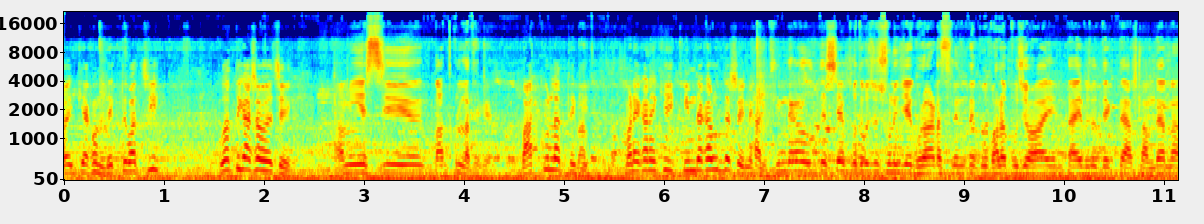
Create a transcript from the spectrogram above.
দাদাভাইকে এখন দেখতে পাচ্ছি? কোথা থেকে আসা হয়েছে? আমি এসেছি বাতকুল্লা থেকে। বাতকুল্লার থেকে? মানে এখানে কি থিম দেখার উদ্দেশ্যে নাকি? থিম করার উদ্দেশ্যে প্রতি বছর শুনি যে ঘোরাটা ছিলেন খুব ভালো পুজো হয় তাই বছর দেখতে আসলাম। না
